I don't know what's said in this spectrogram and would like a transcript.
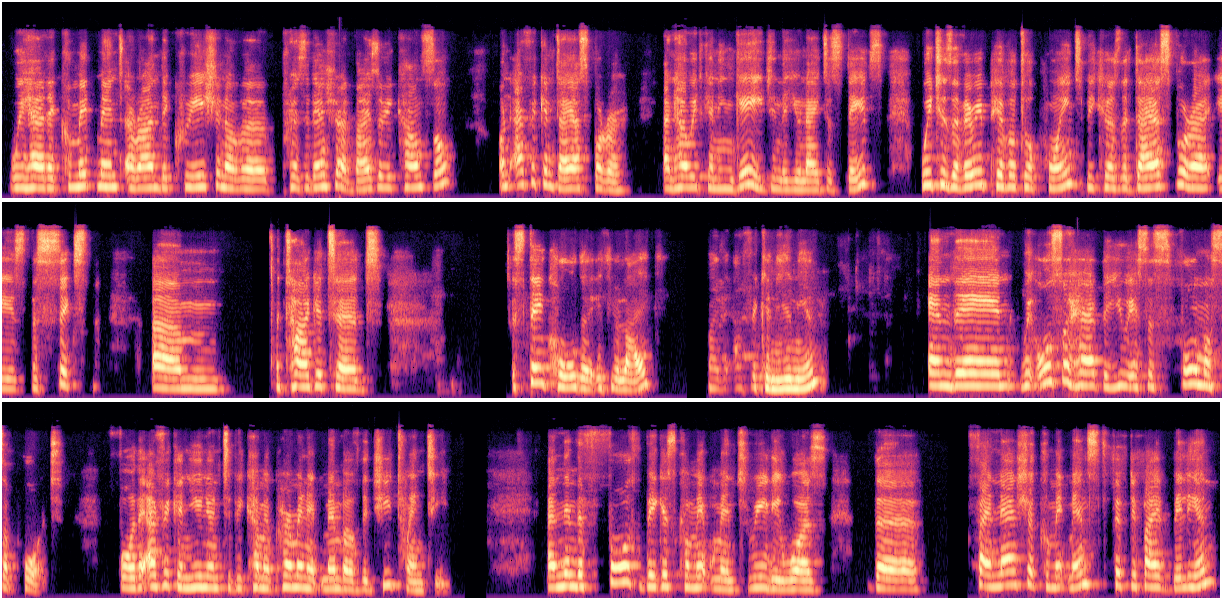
We had a commitment around the creation of a Presidential Advisory Council on African diaspora and how it can engage in the United States, which is a very pivotal point because the diaspora is the sixth um, targeted stakeholder, if you like, by the African Union. And then we also had the US's formal support for the African Union to become a permanent member of the G20. And then the fourth biggest commitment really was the financial commitments, 55 billion,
